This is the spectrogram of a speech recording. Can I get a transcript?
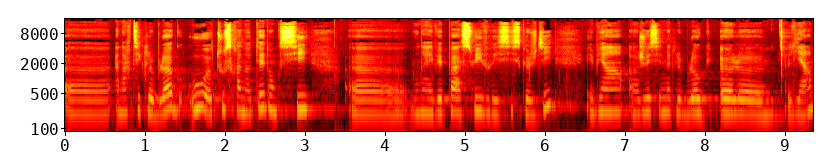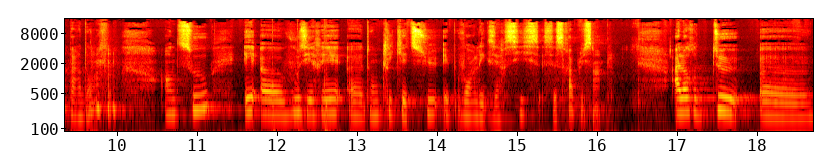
un article blog où tout sera noté. Donc si euh, vous n'arrivez pas à suivre ici ce que je dis, eh bien, euh, je vais essayer de mettre le, blog, euh, le lien pardon, en dessous et vous irez donc cliquer dessus et voir l'exercice. Ce sera plus simple. Alors, deux, ben,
